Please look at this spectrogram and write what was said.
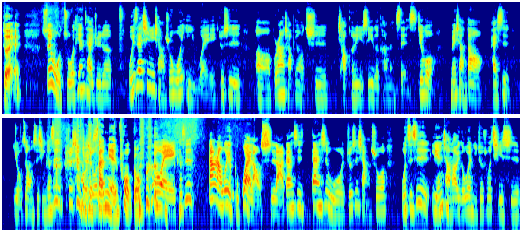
对。所以我昨天才觉得，我一直在心里想说，我以为就是呃不让小朋友吃巧克力是一个 common sense，结果没想到还是有这种事情。可是就像我 说，三年破功，对。可是当然我也不怪老师啦，但是但是我就是想说，我只是联想到一个问题，就是说其实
